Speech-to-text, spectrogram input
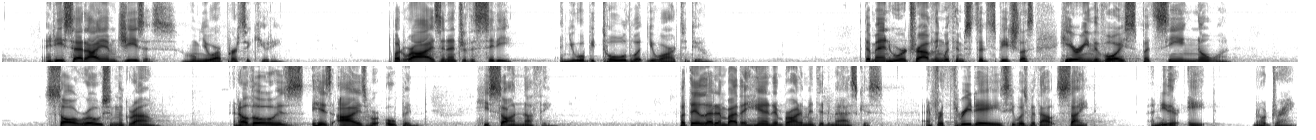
And he said, I am Jesus, whom you are persecuting. But rise and enter the city, and you will be told what you are to do. The men who were traveling with him stood speechless, hearing the voice, but seeing no one. Saul rose from the ground, and although his, his eyes were opened, he saw nothing. But they led him by the hand and brought him into Damascus. And for three days he was without sight, and neither ate nor drank.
